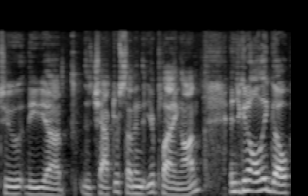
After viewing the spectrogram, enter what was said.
to the, uh, the chapter setting that you're playing on, and you can only go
